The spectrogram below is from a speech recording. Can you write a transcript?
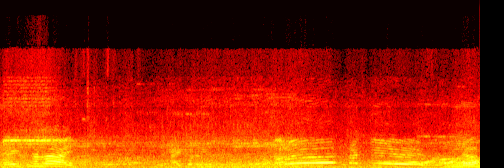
Hey, it's my life. nữa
